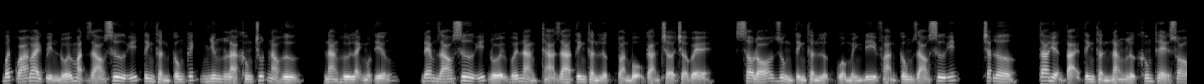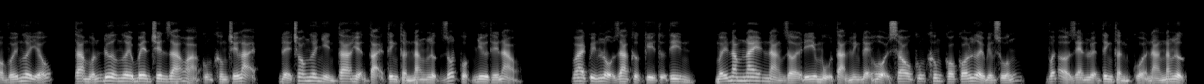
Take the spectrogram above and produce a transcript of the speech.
Bất quá vai quỳnh đối mặt giáo sư ít tinh thần công kích nhưng là không chút nào hư, nàng hư lạnh một tiếng, đem giáo sư ít đối với nàng thả ra tinh thần lực toàn bộ cản trở trở về, sau đó dùng tinh thần lực của mình đi phản công giáo sư ít chất lơ ta hiện tại tinh thần năng lực không thể so với ngươi yếu, ta muốn đưa ngươi bên trên giá hỏa cũng không chế lại, để cho ngươi nhìn ta hiện tại tinh thần năng lực rốt cuộc như thế nào. Vai quỳnh lộ ra cực kỳ tự tin, mấy năm nay nàng rời đi mụ tản huynh đệ hội sau cũng không có có lời biến xuống, vẫn ở rèn luyện tinh thần của nàng năng lực,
